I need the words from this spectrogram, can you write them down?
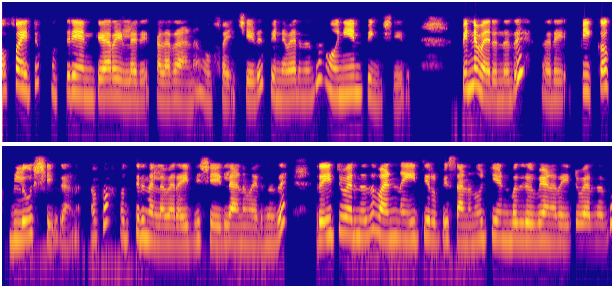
ഓഫ് ആയിട്ടും ഒത്തിരി എൻക്വയറി ഉള്ള ഒരു കളറാണ് ഓഫ് വൈറ്റ് ഷെയ്ഡ്. പിന്നെ വരുന്നത് ഓനിയൻ പിങ്ക് ഷെയ്ഡ്. പിന്നെ വരുന്നത് ഒരു പീകോക്ക് ബ്ലൂ ആണ് അപ്പോൾ ഒത്തിരി നല്ല വെറൈറ്റി ഷെയ്ഡിലാണ് വരുന്നത്. റേറ്റ് വരുന്നത് വൺ എയ്റ്റി റുപ്പീസ് ആണ് നൂറ്റി എൺപത് രൂപയാണ് റേറ്റ് വരുന്നത്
